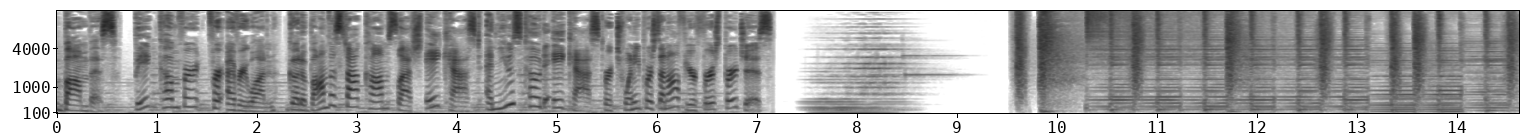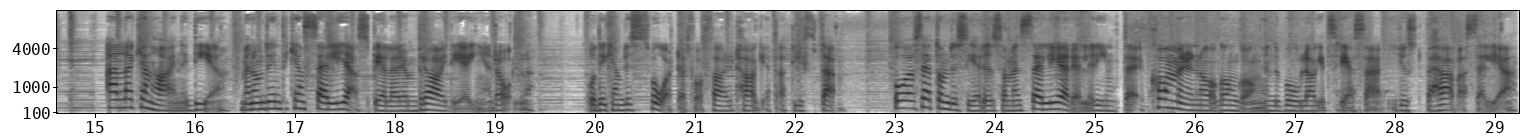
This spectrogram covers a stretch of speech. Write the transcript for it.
Bombas. Big comfort for everyone. Go to bombas.com slash ACAST and use code ACAST for 20% off your first purchase. Alla kan ha en idé, men om du inte kan sälja spelar en bra idé ingen roll. Och det kan bli svårt att få företaget att lyfta. Oavsett om du ser dig som en säljare eller inte kommer du någon gång under bolagets resa just behöva sälja.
